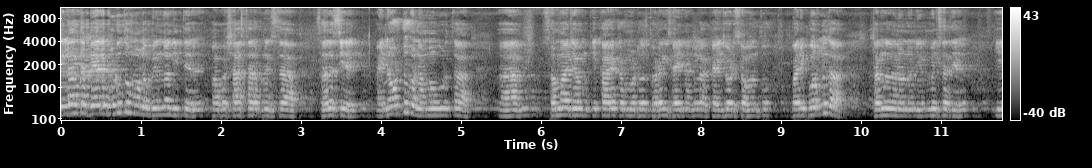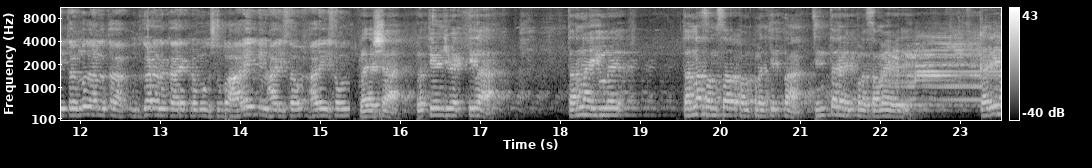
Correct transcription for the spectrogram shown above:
ಇಲ್ಲಂತ ಬೇಲೆ ಬಿಡುದು ಮೂಲ ಬೆಂದೊಂದಿತ್ತೆ ಪಾಪ ಶಾಸ್ತ್ರ ಫ್ರೆಂಡ್ಸ್ ಅಯ್ಯ ಒಟ್ಟು ನಮ್ಮ ಊರ್ತ ಸಮಾಜಮುಖಿ ಕಾರ್ಯಕ್ರಮ ತೊಡಗಿ ಸೈನಗಳ ಕೈ ಜೋಡಿಸುವಂತು ಬರಿ ಪೊರ್ಲುದ ತಂಗುದಾನವನ್ನು ನಿರ್ಮಿಸದೆ ಈ ತಂಗುದಾನದ ಉದ್ಘಾಟನಾ ಕಾರ್ಯಕ್ರಮವು ಶುಭ ಹಾರೈಕೆಯನ್ನು ಹಾರೈಸ ಹಾರೈಸುವ ಪ್ರತಿಯೊಂದು ವ್ಯಕ್ತಿಲ ತನ್ನ ಇಲ್ಲೇ, ತನ್ನ ಸಂಸಾರ ಪಂಪನ ಚಿತ್ತ ಚಿಂತನೆ ಇಪ್ಪನ ಸಮಯ ಕರಿನ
